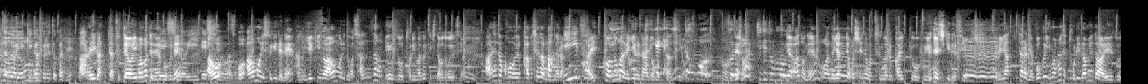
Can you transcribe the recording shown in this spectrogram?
つの雪が降るとかね。あれがったやつで今までね僕ね青青森過ぎでねあの雪の青森とか散々映像を撮りまくってきた男ですよ、うん。あれとこうかぶせたもんなら最高のができるなと思ったんですよいやいと思う、うん。それでしょ？バッチリと思うよ。であとねあのやってほしいのが津軽海峡冬景色ですよ、うんうんそれやったらね僕今まで撮りだめだ映像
